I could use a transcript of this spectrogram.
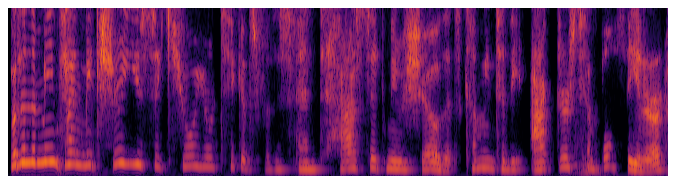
But in the meantime, make sure you secure your tickets for this fantastic new show that's coming to the Actors Temple Theater.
